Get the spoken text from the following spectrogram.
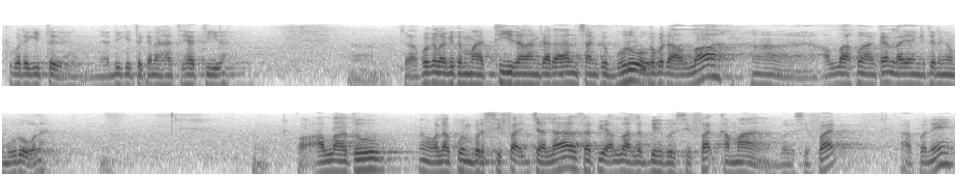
kepada kita. Jadi kita kena hati-hati lah. So, apa kalau kita mati dalam keadaan sangka buruk kepada Allah, ha, Allah pun akan layan kita dengan buruk lah. Allah tu walaupun bersifat jalal tapi Allah lebih bersifat kamal bersifat apa ni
